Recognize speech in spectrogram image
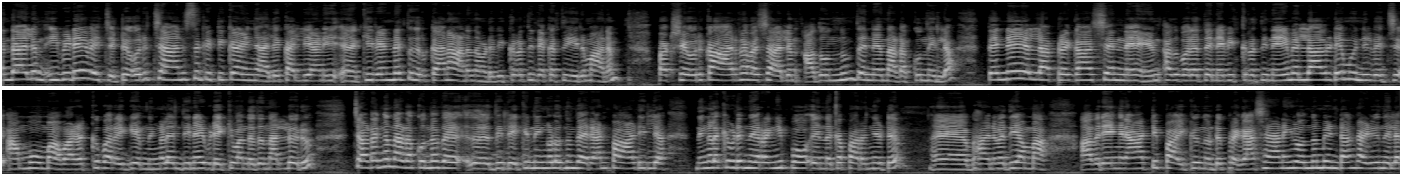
എന്തായാലും ഇവിടെ വെച്ചിട്ട് ഒരു ചാൻസ് കിട്ടിക്കഴിഞ്ഞാൽ കല്യാണി കിരണിനെ തീർക്കാനാണ് നമ്മുടെ വിക്രത്തിന്റെ ഒക്കെ തീരുമാനം. പക്ഷേ ഒരു കാരണവശാലും അതൊന്നും തന്നെ നടക്കുന്നില്ല. തന്നെയല്ല പ്രകാശനെയും അതുപോലെ തന്നെ വിക്രത്തിനെയും എല്ലാവരുടെയും മുന്നിൽ വെച്ച് അമ്മൂമ്മ വഴക്ക് പറയുകയും നിങ്ങൾ എന്തിനാ ഇവിടേക്ക് വന്നത്? നല്ലൊരു ചടങ്ങ് നടക്കുന്ന ഇതിലേക്ക് നിങ്ങളൊന്നും വരാൻ പാടില്ല. നിങ്ങളൊക്കെ ഇവിടെ നിറങ്ങിപ്പോ എന്നൊക്കെ പറഞ്ഞിട്ട് ഭാനുമതി അമ്മ അവരെ ഇങ്ങനെ ആട്ടിപ്പായിക്കുന്നുണ്ട് പ്രകാശനാണെങ്കിൽ ഒന്നും മിണ്ടാൻ കഴിയുന്നില്ല.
